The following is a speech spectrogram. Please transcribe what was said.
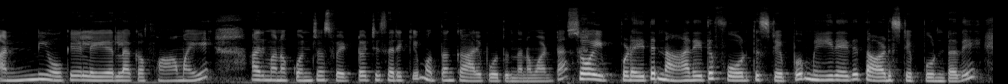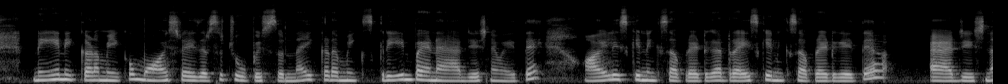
అన్నీ ఒకే లేయర్ లాగా ఫామ్ అయ్యి అది మనకు కొంచెం స్వెట్ వచ్చేసరికి మొత్తం కారిపోతుంది అనమాట సో ఇప్పుడైతే నాదైతే ఫోర్త్ స్టెప్ మీదైతే థర్డ్ స్టెప్ ఉంటుంది. నేను ఇక్కడ మీకు మాయిశ్చరైజర్స్ చూపిస్తున్నా. ఇక్కడ మీకు స్క్రీన్ పైన యాడ్ చేసినవి అయితే ఆయిలీ స్కిన్కి సపరేట్గా డ్రై స్కిన్కి సపరేట్గా అయితే యాడ్ చేసిన.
